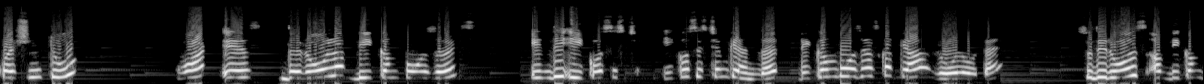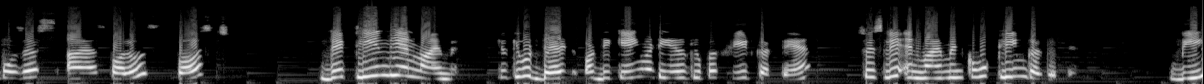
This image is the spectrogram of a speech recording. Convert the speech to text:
Question two what is the role of decomposers in the ecosystem ecosystem के अंदर डिकम्पोजर्स का क्या रोल होता है? So the roles of decomposers are as follows first they clean the environment क्योंकि वो डेड और डिकेइंग मटेरियल के ऊपर फ़ीड करते हैं सो so इसलिए एनवायरमेंट को वो क्लीन कर देते हैं. B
